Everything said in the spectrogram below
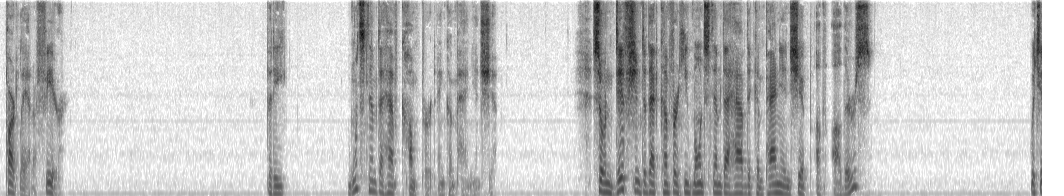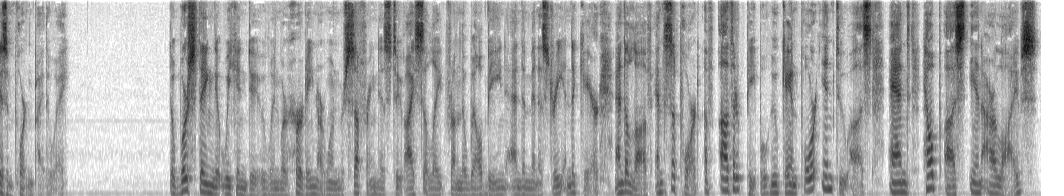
partly out of fear. But he wants them to have comfort and companionship. So, in addition to that comfort, he wants them to have the companionship of others, which is important, by the way. The worst thing that we can do when we're hurting or when we're suffering is to isolate from the well being and the ministry and the care and the love and the support of other people who can pour into us and help us in our lives.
